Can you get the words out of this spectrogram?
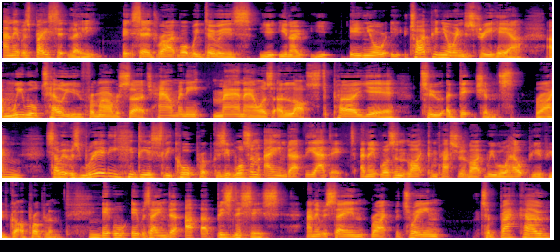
and it was basically it said, right, what we do is you you know you. In your type in your industry here, and we will tell you from our research how many man hours are lost per year to addictions. Right, so it was really hideously corporate because it wasn't aimed at the addict, and it wasn't like compassionate, like we will help you if you've got a problem. It it was aimed at, at, at businesses, and it was saying right between tobacco,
